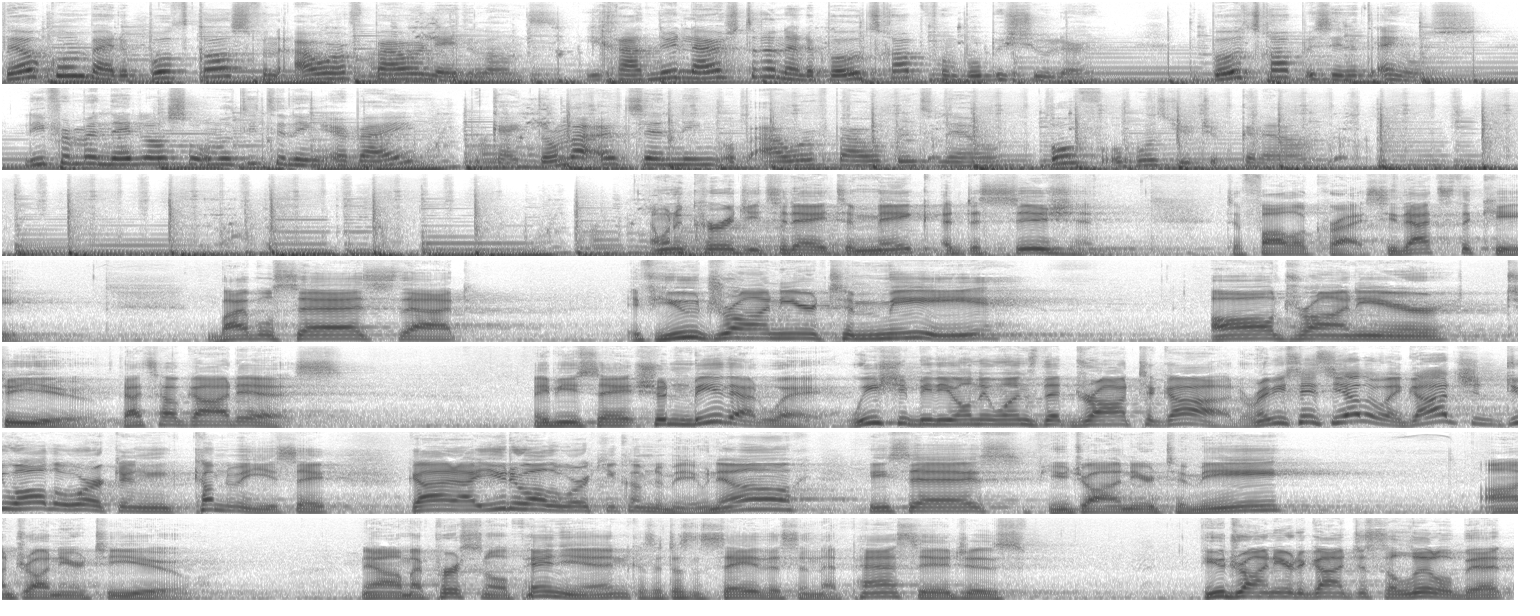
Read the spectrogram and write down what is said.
Welkom bij de podcast van Hour of Power Nederland. Je gaat nu luisteren naar de boodschap van Bobby Schuler. De boodschap is in het Engels. Liever met Nederlandse ondertiteling erbij? Bekijk dan de uitzending op hourofpower.nl of op ons YouTube kanaal. I want to encourage you today to make a decision to follow Christ. See, that's the key. The Bible says that if you draw near to me, I'll draw near to you. That's how God is. Maybe you say it shouldn't be that way. We should be the only ones that draw to God. Or maybe you say it's the other way. God should do all the work and come to me. You say, God, you do all the work, you come to me. No, he says, if you draw near to me, I'll draw near to you. Now, my personal opinion, because it doesn't say this in that passage, is if you draw near to God just a little bit,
